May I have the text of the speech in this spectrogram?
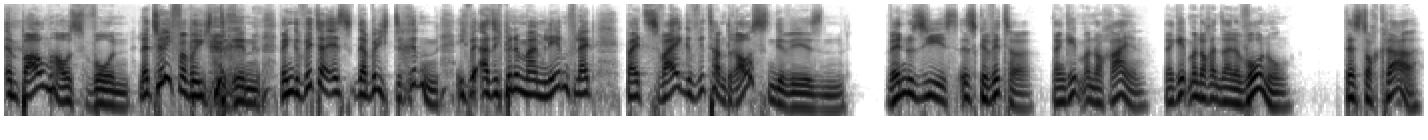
im Baumhaus wohnen. Natürlich verbringe ich drin. Wenn Gewitter ist, da bin ich drin. Ich, bin- also ich bin in meinem Leben vielleicht bei zwei Gewittern draußen gewesen. Wenn du siehst, ist Gewitter, dann geht man doch rein. Dann geht man doch in seine Wohnung. Das ist doch klar.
